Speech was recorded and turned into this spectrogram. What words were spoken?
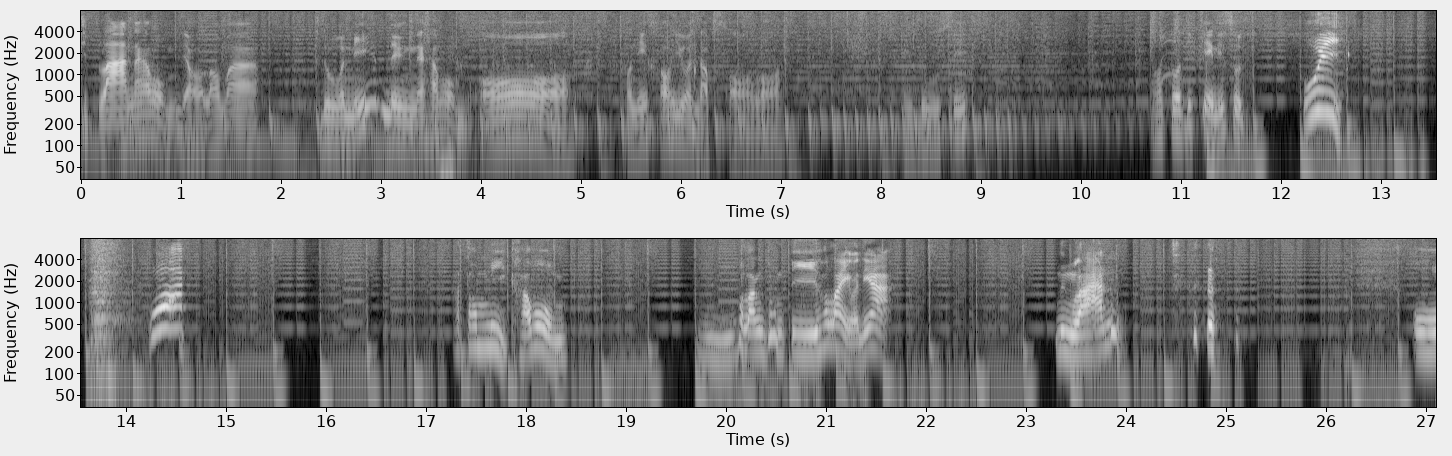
20 ล้านนะครับผม เดี๋ยวเรามาดูกันนิดหนึ่งนะครับผมโอ้วันนี้เขาอยู่อันดับ2เหรอไปดูซิเอาตัวที่เก่งที่สุด อุ้ย what อะตอมิกครับผมโอ้พลังโจมตีเท่าไหร่วะเนี่ยหนึ่งล้าน โอ้โห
